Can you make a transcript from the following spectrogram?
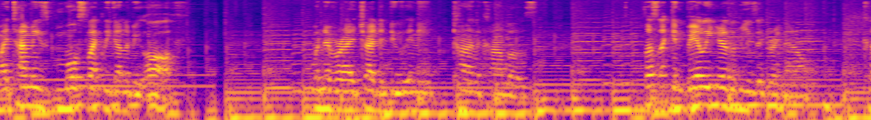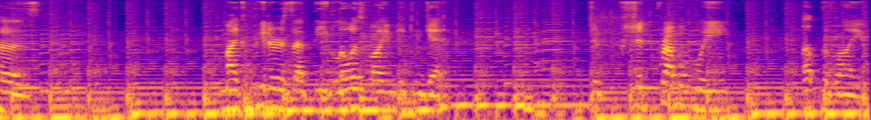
my timing is most likely gonna be off whenever I try to do any kind of combos. Plus, I can barely hear the music right now because my computer is at the lowest volume it can get. should probably up the volume,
